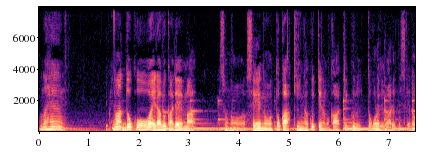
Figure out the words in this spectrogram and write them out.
この辺はどこを選ぶかでまあその性能とか金額っていうのも変わってくるところではあるんですけど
